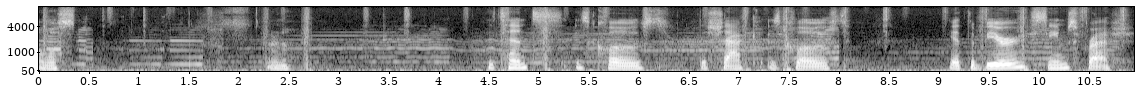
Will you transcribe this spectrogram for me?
almost... I don't know. The tent is closed. The shack is closed. Yet the beer seems fresh.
